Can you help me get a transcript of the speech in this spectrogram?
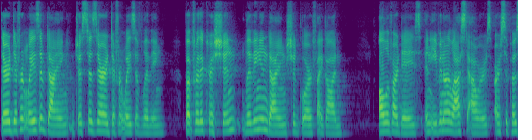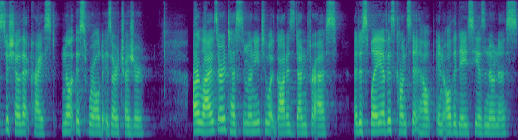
There are different ways of dying, just as there are different ways of living. But for the Christian, living and dying should glorify God. All of our days, and even our last hours, are supposed to show that Christ, not this world, is our treasure. Our lives are a testimony to what God has done for us, a display of his constant help in all the days he has known us.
